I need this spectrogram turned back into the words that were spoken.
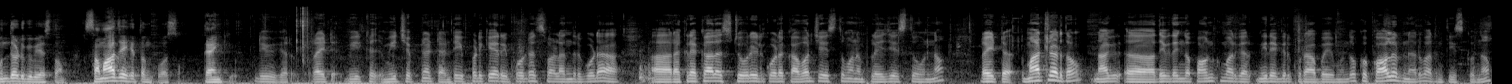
ముందడుగు వేస్తాం సమాజ హితం కోసం. థ్యాంక్ యూ డివి గారు రైట్. మీరు మీరు చెప్పినట్టు అంటే ఇప్పటికే రిపోర్టర్స్ వాళ్ళందరూ కూడా రకరకాల స్టోరీలు కూడా కవర్ చేస్తూ మనం ప్లే చేస్తూ ఉన్నాం. రైట్ మాట్లాడదాం. నా అదేవిధంగా పవన్ కుమార్ గారు మీ దగ్గరకు రాబోయే ముందు ఒక కాలర్ ఉన్నారు వారిని తీసుకుందాం.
